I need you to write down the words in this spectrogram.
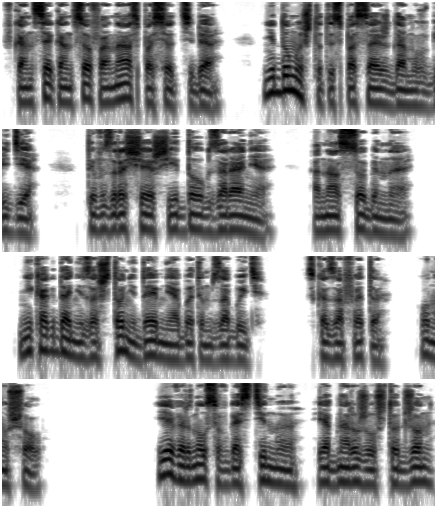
В конце концов, она спасет тебя. Не думай, что ты спасаешь даму в беде. Ты возвращаешь ей долг заранее. Она особенная. Никогда ни за что не дай мне об этом забыть. Сказав это, он ушел. Я вернулся в гостиную и обнаружил, что Джон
